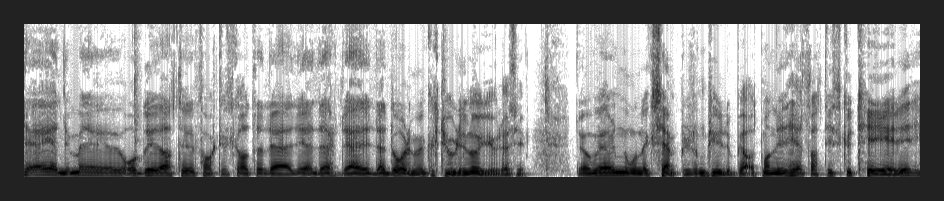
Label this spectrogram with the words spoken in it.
jeg, er enig med Odd i at det at det er, det, er, det, er, dårlig med kulturen i Norge, vil jeg si. Det er noen eksempler som tyder på at man i det hele tatt diskuterer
